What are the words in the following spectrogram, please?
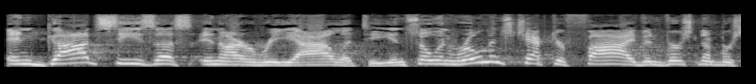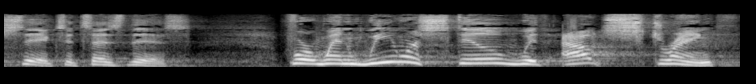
And God sees us in our reality. And so in Romans chapter 5 and verse number 6, it says this, For when we were still without strength,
